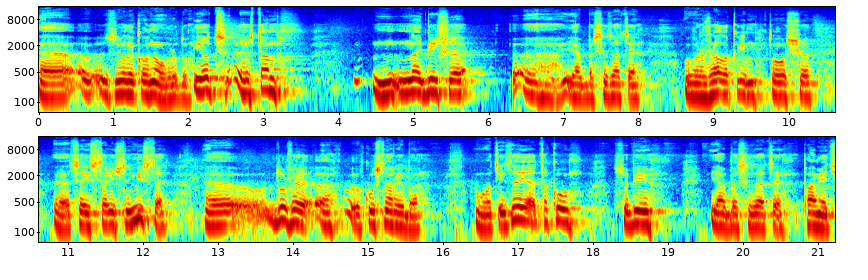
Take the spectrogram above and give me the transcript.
з Великого Новгороду. І от е, там найбільше, е, як би сказати, вражало, крім того, що е, це історичне місце, е, дуже е, вкусна риба. От, і це я таку собі, як би сказати, пам'ять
